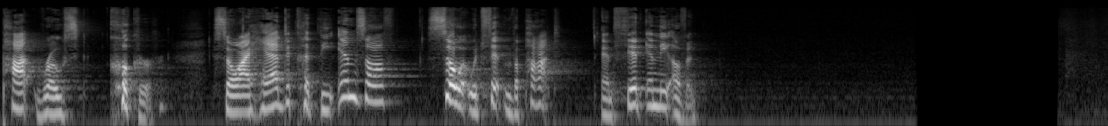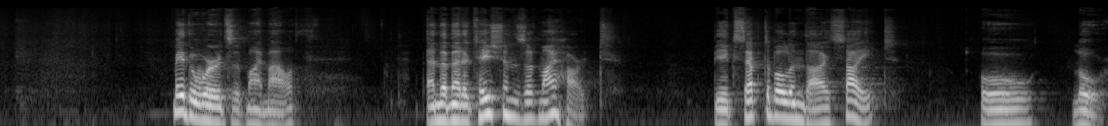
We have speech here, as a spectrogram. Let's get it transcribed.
pot roast cooker. So I had to cut the ends off so it would fit in the pot and fit in the oven. May the words of my mouth and the meditations of my heart be acceptable in thy sight, O Lord.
